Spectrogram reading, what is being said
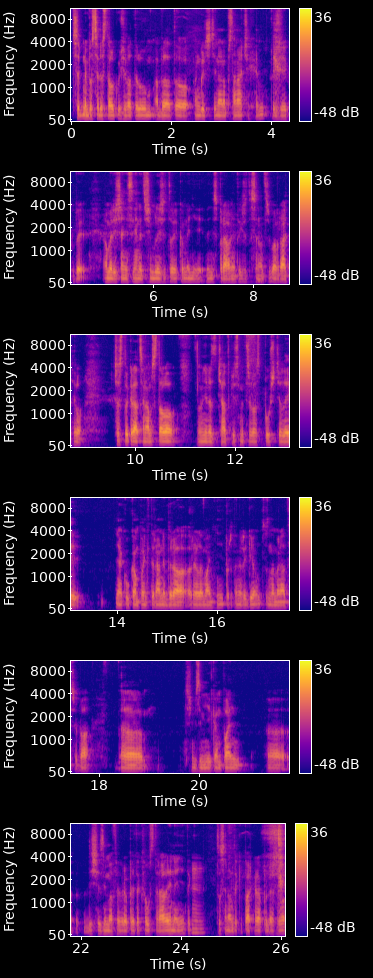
se, nebo se dostal k uživatelům a byla to angličtina napsaná Čechem, takže jakoby američani si hned všimli, že to jako není, není správně, takže to se nám třeba vrátilo. Častokrát se nám stalo, hlavně na začátku, že jsme třeba spouštěli nějakou kampaň, která nebyla relevantní pro ten region, to znamená třeba uh, zimní kampaň, uh, když je zima v Evropě, tak v Austrálii není, tak hmm. to se nám taky párkrát podařilo.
